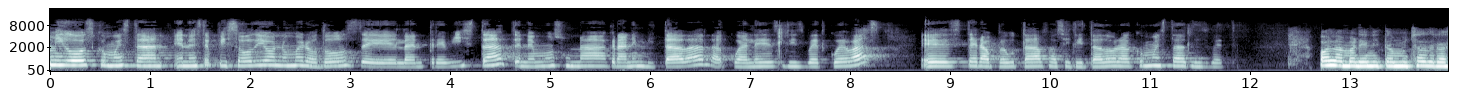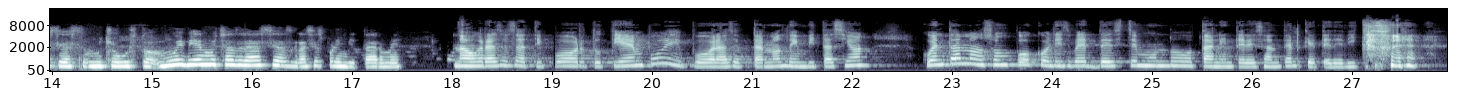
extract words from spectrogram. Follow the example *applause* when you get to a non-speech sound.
amigos, ¿cómo están? En este episodio número 2 de la entrevista tenemos una gran invitada, la cual es Lisbeth Cuevas, es terapeuta facilitadora. ¿Cómo estás, Lisbeth? Hola Marianita, muchas gracias, mucho gusto. Muy bien, muchas gracias, gracias por invitarme. No, gracias a ti por tu tiempo y por aceptarnos la invitación. Cuéntanos un poco, Lisbeth, de este mundo tan interesante al que te dedicas. *laughs*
